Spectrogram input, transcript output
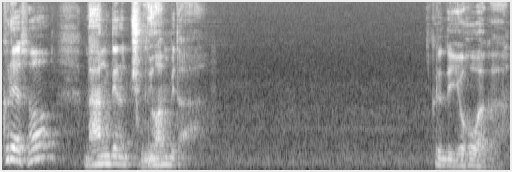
그래서 망대는 중요합니다. 그런데 여호와가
